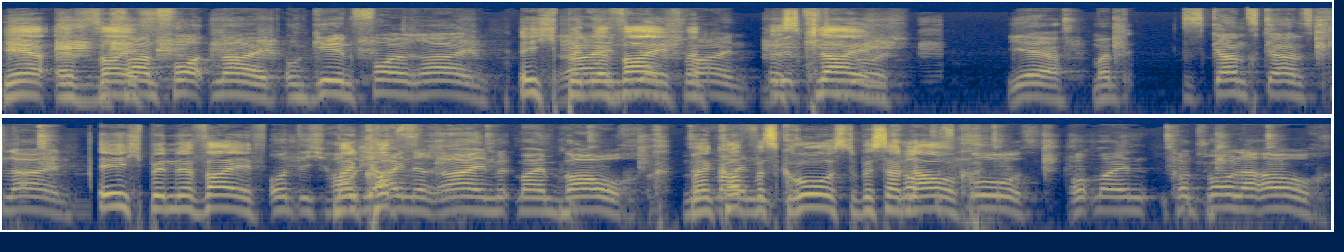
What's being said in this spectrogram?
Yeah, a Wir fahren. Fortnite und gehen voll rein. Ich bin rein. Mein, Schwein. Wir ist klein. durch. Yeah, mein P ist ganz, ganz klein. ich bin a Vibe. Und ich hau Mein dir Kopf- eine rein mit meinem Bauch. Mit Mein Kopf ist groß, du bist ein Kopf Lauch. ist groß. Und mein Controller auch.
